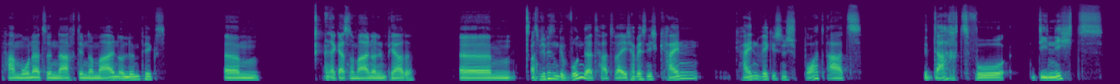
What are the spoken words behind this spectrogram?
paar Monate nach dem normalen Olympics. Ähm, der ganz normalen Olympiade. Ähm, was mich ein bisschen gewundert hat, weil ich habe jetzt nicht keinen, keinen wirklichen Sportart gedacht, wo die nicht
